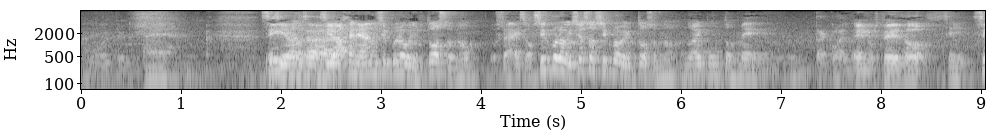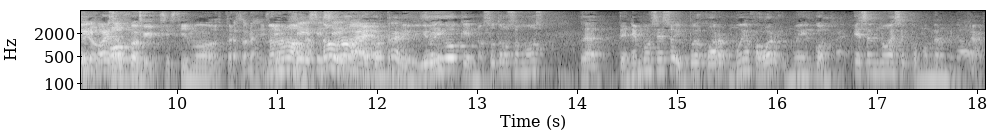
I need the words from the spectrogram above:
Ah, No, te- eh, Sí, así, va, o sea- así va generando un círculo virtuoso, ¿no? O sea, es o círculo vicioso o círculo virtuoso, no, no hay puntos medios. ¿no? Tal cual. En ustedes dos. Sí, Sí, Pero por eso. ojo que existimos personas No, distintas. no, no, Sí, sí, no, sí. no, Ah, al contrario. Yo Sí. digo que nosotros somos, o sea, tenemos eso y puede jugar muy a favor y muy en contra. Ese no es el común denominador. Claro.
